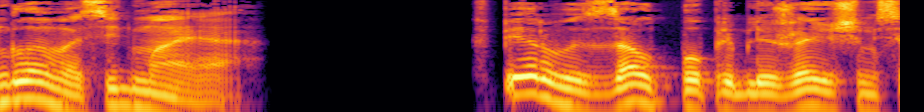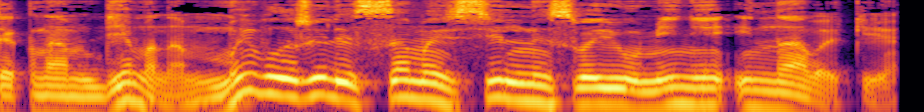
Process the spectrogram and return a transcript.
Глава седьмая. В первый зал по приближающимся к нам демонам мы вложили самые сильные свои умения и навыки.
